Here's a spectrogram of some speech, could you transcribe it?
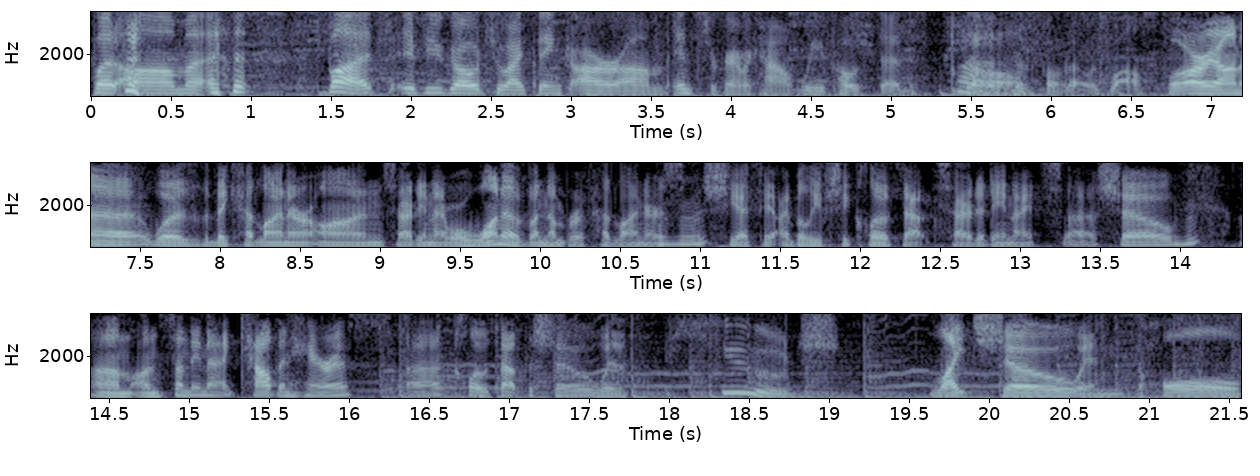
But um, but if you go to I think our um, Instagram account, we posted the, Oh. the photo as well. Well, Ariana was the big headliner on Saturday night. Well, one of a number of headliners, Mm-hmm. but she, I, th- I believe, she closed out Saturday night's uh, show. Um, on Sunday night, Calvin Harris uh, closed out the show with a huge light show and the whole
